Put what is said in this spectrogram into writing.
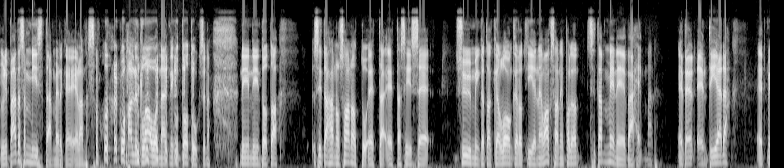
ylipäätänsä mistään melkein elämässä, mutta kunhan nyt lauon näitä niinku totuuksina. Niin, niin tota, sitähän on sanottu, että, että siis se syy, minkä takia lonkerot jne. maksaa niin paljon, sitä menee vähemmän. Et en, en tiedä, että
